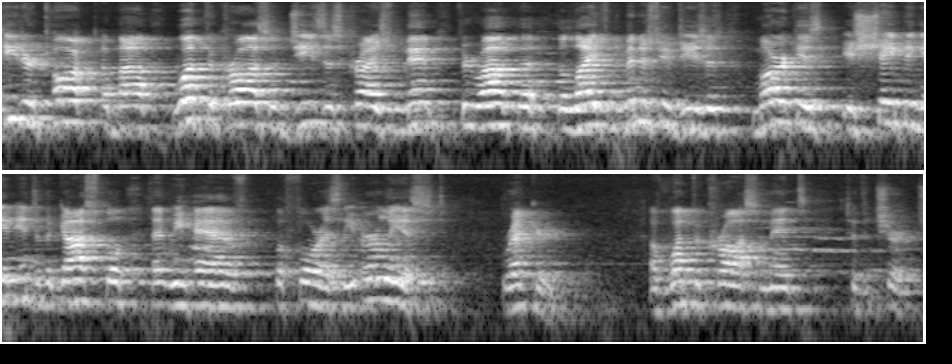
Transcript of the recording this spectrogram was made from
Peter talked about what the cross of Jesus Christ meant throughout the, the life and the ministry of Jesus, Mark is, is shaping it into the gospel that we have before us, the earliest record of what the cross meant to the church.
